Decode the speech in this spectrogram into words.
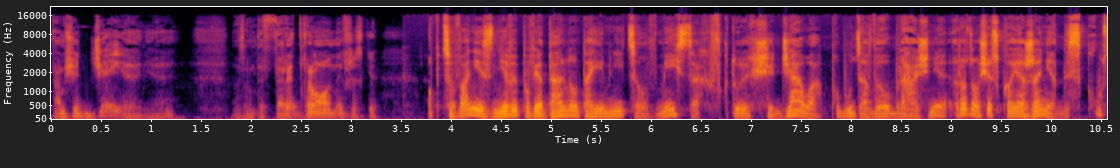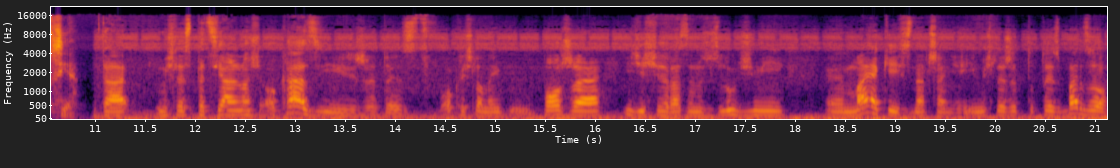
tam się dzieje, nie? Są te feretrony, wszystkie. Obcowanie z niewypowiadalną tajemnicą w miejscach, w których się działa, pobudza wyobraźnię, rodzą się skojarzenia, dyskusje. ta, myślę, specjalność okazji, że to jest w określonej porze, idzie się razem z ludźmi, e, ma jakieś znaczenie i myślę, że to, to jest bardzo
